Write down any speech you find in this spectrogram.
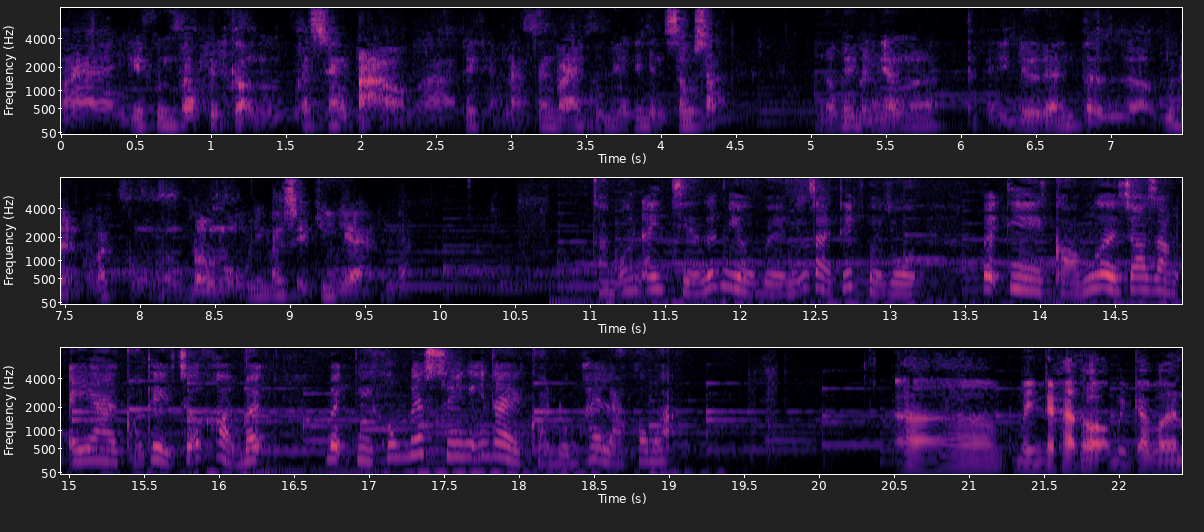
mà những cái phương pháp tiếp cận, cách sáng tạo và cái khả năng phán đoán cũng như cái nhìn sâu sắc đối với bệnh nhân thì phải đưa đến từ ờ, quyết định của bác của đội ngũ những bác sĩ chuyên gia không ạ? Cảm ơn anh Chiến rất nhiều về những giải thích vừa rồi. Vậy thì có người cho rằng AI có thể chữa khỏi bệnh. Vậy thì không biết suy nghĩ này có đúng hay là không ạ? À, mình là Khả Thọ, mình cảm ơn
